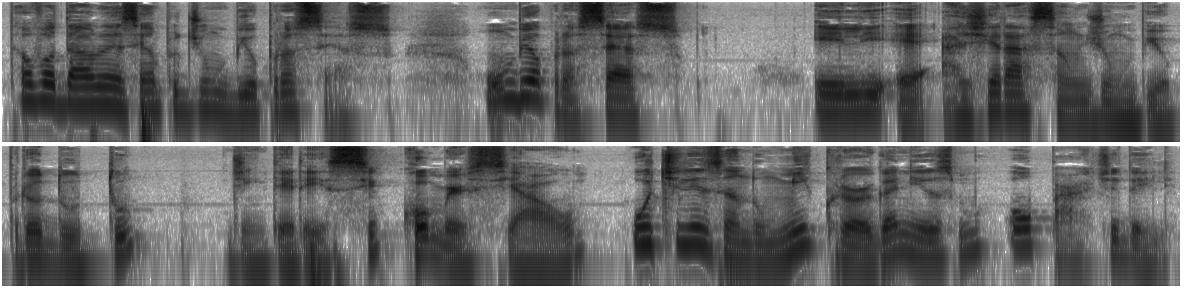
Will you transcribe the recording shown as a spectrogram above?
Então vou dar um exemplo de um bioprocesso. Um bioprocesso, ele é a geração de um bioproduto de interesse comercial utilizando um microorganismo ou parte dele.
